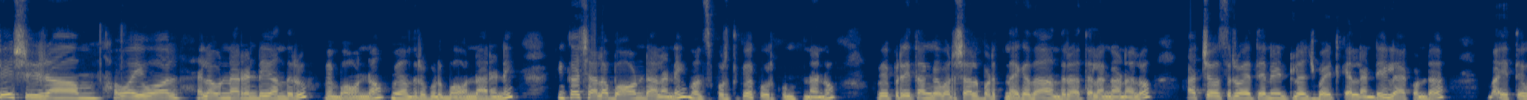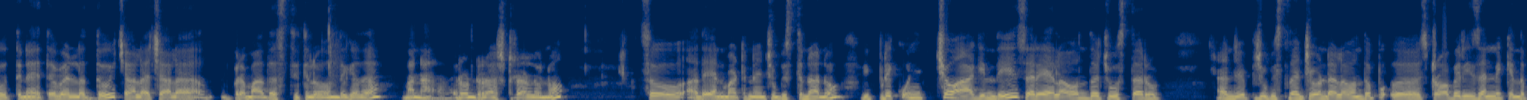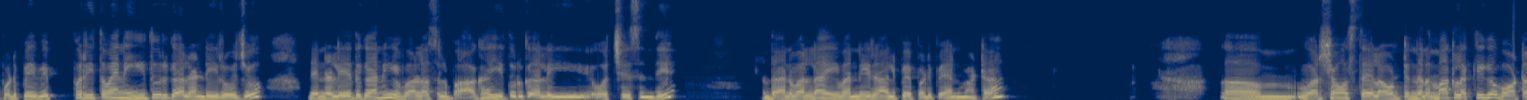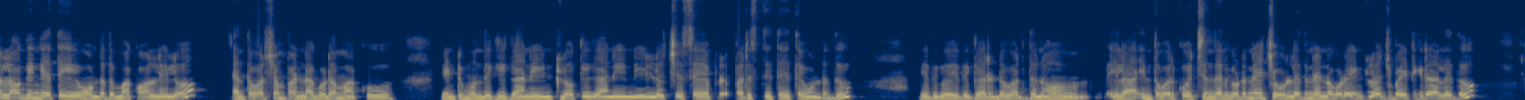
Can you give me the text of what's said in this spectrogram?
జై Sriram. How are you all ఎలా ఉన్నారండి అందరూ? మేము బాగున్నాం. మీ అందరూ కూడా బాగున్నారని. ఇంకా చాలా బాగుండాలని మనస్ఫూర్తిగా కోరుకుంటున్నాను. విపరీతంగా వర్షాలు పడుతున్నాయి కదా ఆంధ్ర తెలంగాణలో. అత్యవసరం అయితేనే ఇంట్లోంచి బయటకు వెళ్ళండి. లేకుండా అయితే ఉత్తిన అయితే వెళ్ళొద్దు. చాలా చాలా ప్రమాద స్థితిలో ఉంది కదా మన రెండు రాష్ట్రాల్లోనూ. సో అదే అనమాట నేను చూపిస్తున్నాను. ఇప్పుడే కొంచెం ఆగింది. సరే ఎలా ఉందో చూస్తారు. అని చెప్పి చూపిస్తున్నాను చూడండి ఎలా ఉందో. స్ట్రాబెర్రీస్ అన్ని కింద పడిపోయి విపరీతమైన ఈదురుగాలండి ఈరోజు. నిన్న లేదు కానీ ఇవాళ అసలు బాగా ఈదురుగాలి వచ్చేసింది. దానివల్ల ఇవన్నీ రాలిపోయి పడిపోయాయి అనమాట వర్షం వస్తే ఎలా ఉంటుందని మాకు లక్కీగా వాటర్ లాగింగ్ అయితే ఏమి ఉండదు మా కాలనీలో. ఎంత వర్షం పడినా కూడా మాకు ఇంటి ముందుకి కానీ ఇంట్లోకి కానీ నీళ్ళు వచ్చేసే పరిస్థితి అయితే ఉండదు. ఇదిగో ఇది గరుడవర్ధనం. ఇలా ఇంతవరకు వచ్చిందని కూడా నేను చూడలేదు. నిన్న కూడా ఇంట్లోంచి బయటికి రాలేదు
